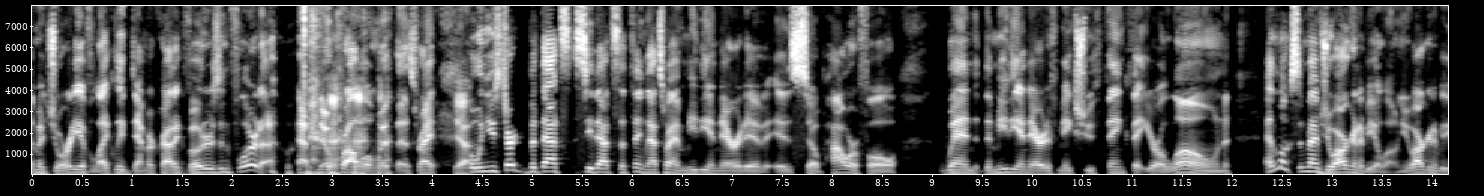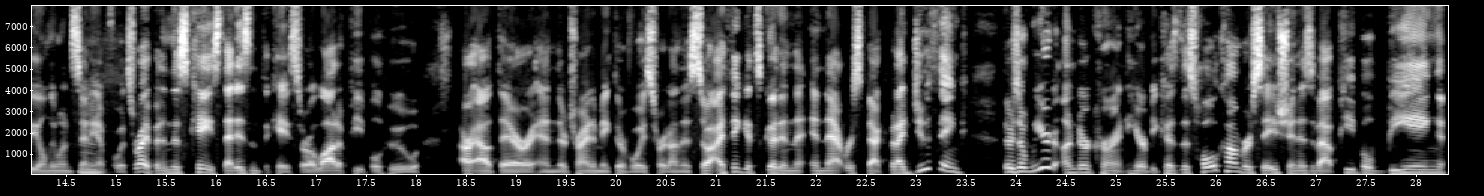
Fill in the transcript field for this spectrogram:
the majority of likely Democratic voters in Florida who have no problem with this, right? Yeah. But when you start, but that's see, that's the thing. That's why a media narrative is so powerful. When the media narrative makes you think that you're alone. And look, sometimes you are going to be alone. You are going to be the only one standing mm. up for what's right. But in this case, that isn't the case. There are a lot of people who are out there and they're trying to make their voice heard on this. So I think it's good in the, in that respect. But I do think there's a weird undercurrent here because this whole conversation is about people being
